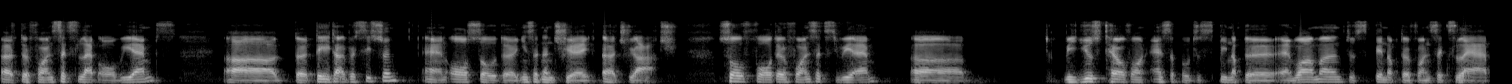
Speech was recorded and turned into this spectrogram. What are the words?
uh, the forensics lab or vms uh, the data acquisition and also the incident uh, triage so for the forensics vm uh, we use Terraform Ansible to spin up the environment, to spin up the forensics lab.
